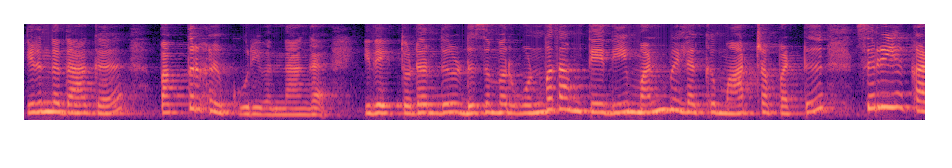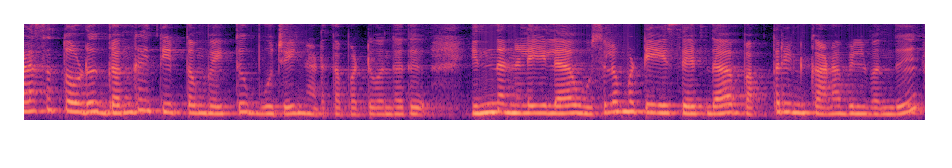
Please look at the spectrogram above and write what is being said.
இருந்ததாக பக்தர்கள் கூறி வந்தாங்க. இதைத் தொடர்ந்து டிசம்பர் ஒன்பதாம் தேதி மண் விளக்கு மாற்றப்பட்டு சிறிய கலசத்தோடு கங்கை தீர்த்தம் வைத்து பூஜை நடத்தப்பட்டு வந்தது. இந்த நிலையில் உசிலம்பட்டியை சேர்ந்த பக்தரின் கனவில் வந்து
